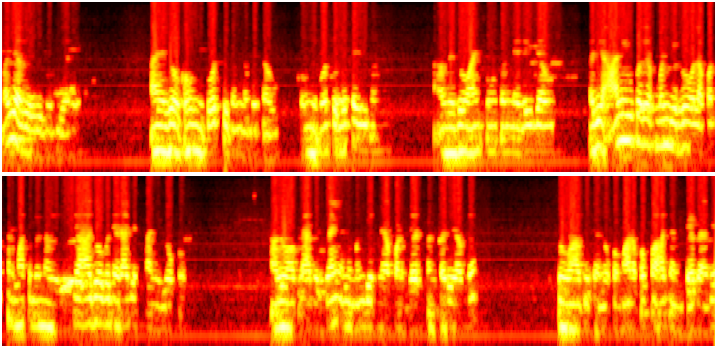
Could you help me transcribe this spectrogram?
મજા આવે એવી જગ્યા છે. અહીંયા જો ઘઉંની કોઠી તમને બતાવું. ઘઉંની કોઠી બતાવી તમને હવે જો અહીં હું તમને લઈ જાઉં. હજી આની ઉપર એક મંદિર જો ઓલા પથ્થર માથે બનાવેલું છે. આ જો બધા રાજસ્થાની લોકો. હાલો આપણે આગળ જઈએ અને મંદિરને પણ દર્શન કરી આપણે તો આ બધા લોકો મારા પપ્પા હતા ને ભેગા છે.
